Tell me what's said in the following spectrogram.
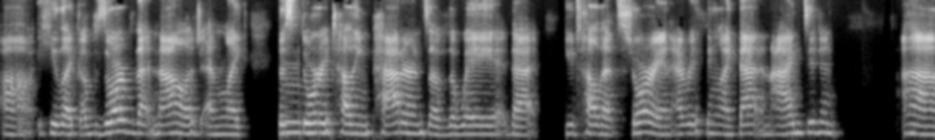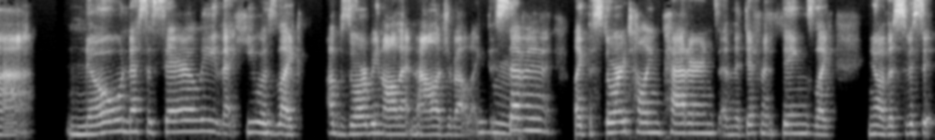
uh, he like absorbed that knowledge and like the mm-hmm. storytelling patterns of the way that you tell that story and everything like that. And I didn't uh, know necessarily that he was like absorbing all that knowledge about like the mm-hmm. seven like the storytelling patterns and the different things like you know the specific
